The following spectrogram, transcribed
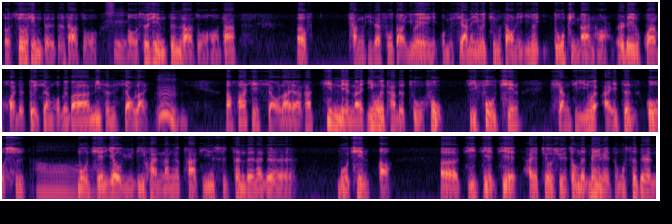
呃，苏姓的侦查组是哦，苏姓侦查组哈，他呃长期在辅导一位我们辖内一位青少年，因为毒品案哈而列入关怀的对象，我们把他昵称小赖。嗯，那发现小赖啊，他近年来因为他的祖父及父亲相继因为癌症过世哦，目前又与罹患那个帕金斯症的那个母亲啊。呃，及姐姐还有就学中的妹妹，总共四个人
